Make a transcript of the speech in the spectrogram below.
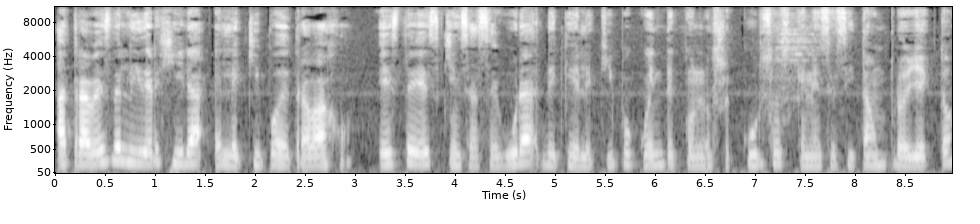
A través del líder gira el equipo de trabajo. Este es quien se asegura de que el equipo cuente con los recursos que necesita un proyecto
